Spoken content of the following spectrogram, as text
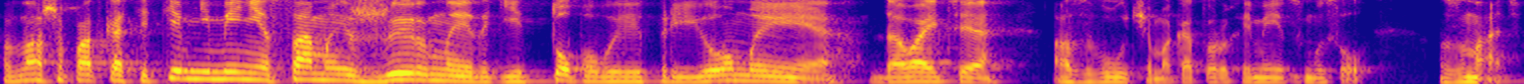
в нашем подкасте. Тем не менее, самые жирные, такие топовые приемы давайте озвучим, о которых имеет смысл знать.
